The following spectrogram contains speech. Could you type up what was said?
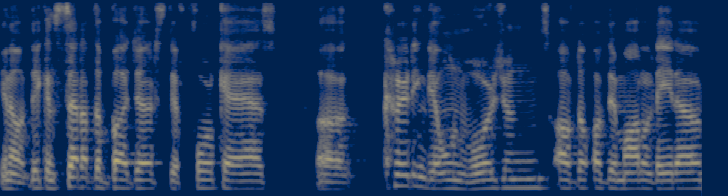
You know, they can set up the budgets, their forecasts, uh, creating their own versions of the of their model data.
